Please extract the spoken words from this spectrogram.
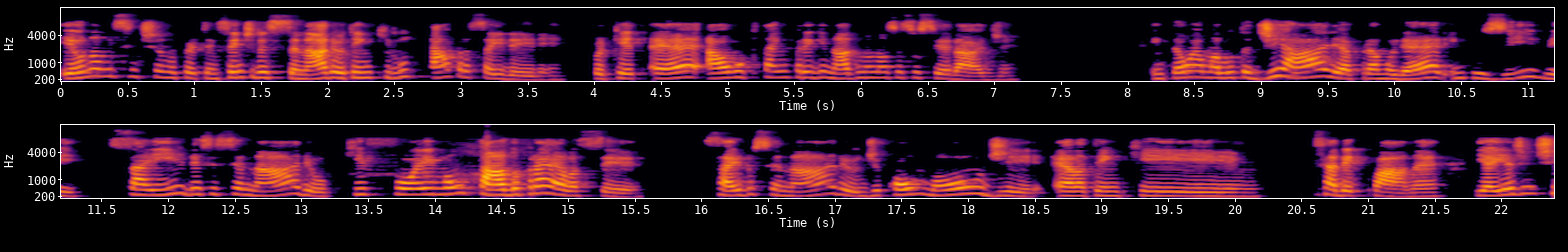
eu não me sentindo pertencente desse cenário, eu tenho que lutar para sair dele, porque é algo que está impregnado na nossa sociedade. Então, é uma luta diária para a mulher, inclusive, sair desse cenário que foi montado para ela ser. Sair do cenário de qual molde ela tem que se adequar, né? E aí a gente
